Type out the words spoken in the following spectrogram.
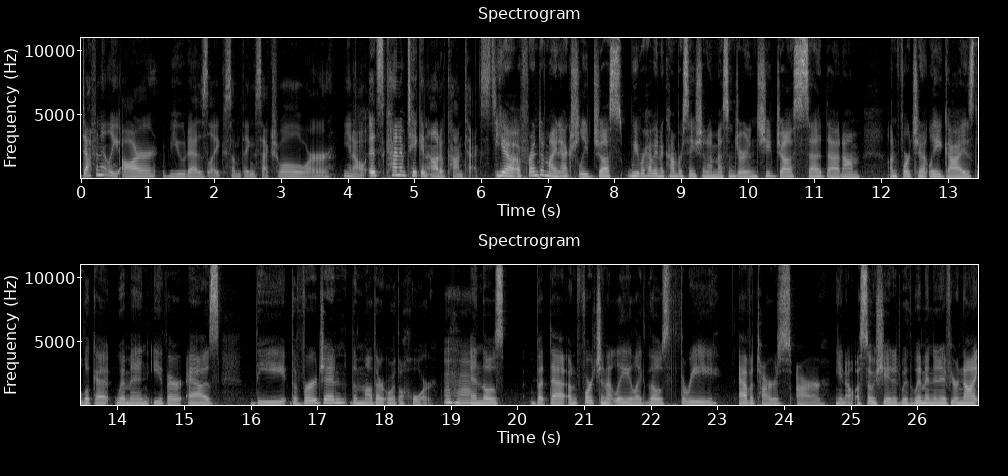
definitely are viewed as like something sexual or you know it's kind of taken out of context yeah a friend of mine actually just we were having a conversation on messenger and she just said that um unfortunately guys look at women either as the the virgin the mother or the whore. Mm-hmm. and those but that unfortunately like those three avatars are you know associated with women. And if you're not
